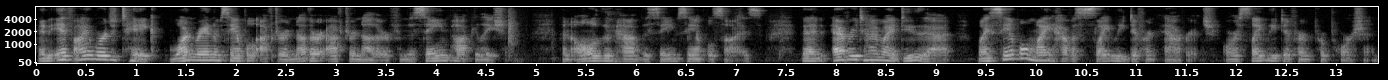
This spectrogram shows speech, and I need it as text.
And if I were to take one random sample after another after another from the same population, and all of them have the same sample size, then every time I do that, my sample might have a slightly different average or a slightly different proportion.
